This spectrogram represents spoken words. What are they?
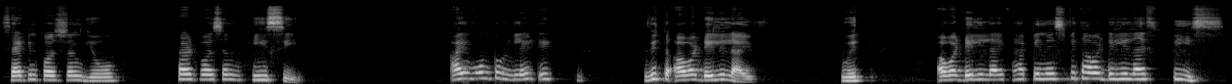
second person, you, third person, he, she. I want to relate it with our daily life, with our daily life happiness, with our daily life peace.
